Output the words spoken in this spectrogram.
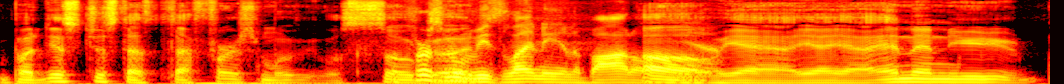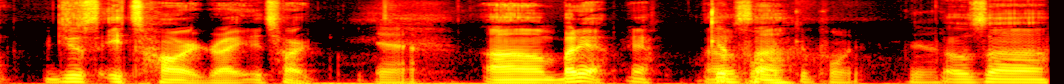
but it's just that that first movie was so. The first good. movie's lightning in a bottle. Oh yeah. yeah, yeah, yeah. And then you just it's hard, right? It's hard. Yeah. Um, but yeah, yeah. That Good was, point. uh, good point. Yeah. that was uh,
